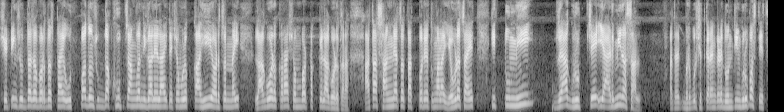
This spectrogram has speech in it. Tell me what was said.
शेटिंगसुद्धा जबरदस्त आहे. उत्पादनसुद्धा खूप चांगलं निघालेलं आहे. त्याच्यामुळे काहीही अडचण नाही. लागवड करा. शंभर टक्के लागवड करा. आता सांगण्याचं तात्पर्य तुम्हाला एवढंच आहे की तुम्ही ज्या ग्रुपचे ॲडमिन असाल आता भरपूर शेतकऱ्यांकडे दोन तीन ग्रुप असतेच.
